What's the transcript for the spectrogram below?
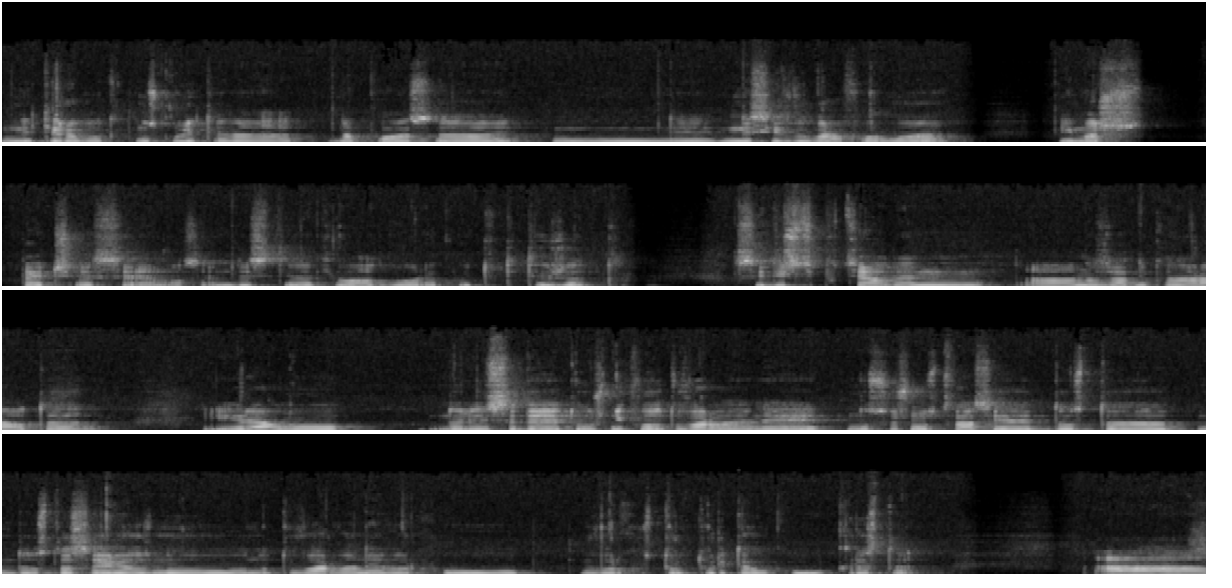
не ти работят мускулите на, на пояса, не, не си в добра форма, имаш 5, 6, 7, 8, 10 на кила отгоре, които ти тежат, седиш си по цял ден а, на задника на работа и реално нали, седенето уж никакво натоварване не е, но всъщност това си е доста, доста сериозно натоварване върху, върху структурите около кръста. А,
